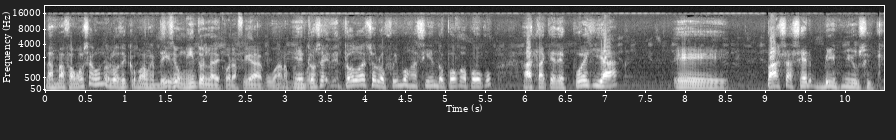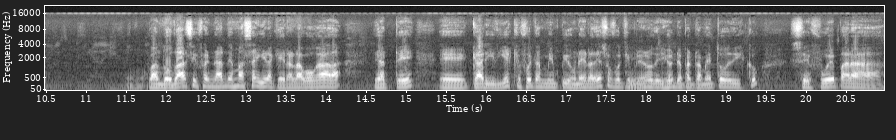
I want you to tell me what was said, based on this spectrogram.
las más famosas, uno de los discos más vendidos. sí, un hito en la discografía cubana. por Y entonces todo eso lo fuimos haciendo poco a poco hasta que después ya eh, pasa a ser Beat Music. Cuando Darcy Fernández Maceira, que era la abogada de Arte, eh, Cari Diez, que fue también pionera de eso, fue quien primero dirigió el departamento de disco, se fue para,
